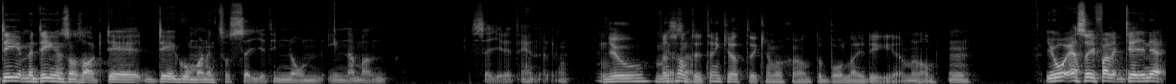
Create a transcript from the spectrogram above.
det, men det är ju en sån sak, det, det går man inte och säger till någon innan man säger det till henne. Liksom. Jo, men samtidigt tänker jag att det kan vara skönt att bolla idéer med någon. Jo, alltså ifall grejen är,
